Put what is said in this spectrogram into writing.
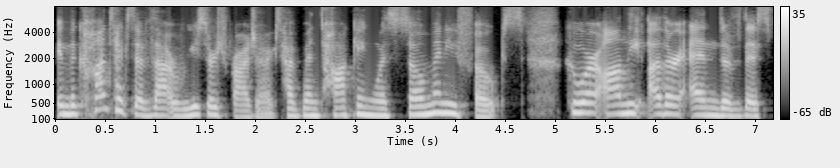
in the context of that research project, have been talking with so many folks who are on the other end of this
